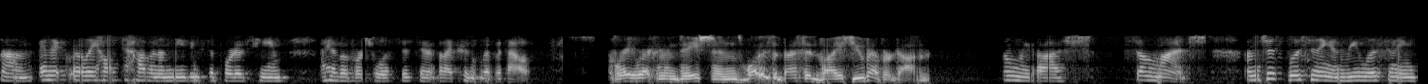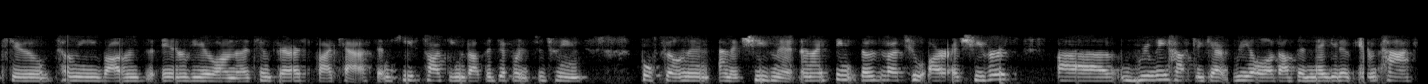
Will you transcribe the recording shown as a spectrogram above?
Um, and it really helps to have an amazing supportive team. I have a virtual assistant that I couldn't live without. Great recommendations. What is the best advice you've ever gotten? Oh my gosh, so much. I'm just listening and re-listening to Tony Robbins' interview on the Tim Ferriss podcast, and he's talking about the difference between fulfillment and achievement. And I think those of us who are achievers uh, really have to get real about the negative impact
